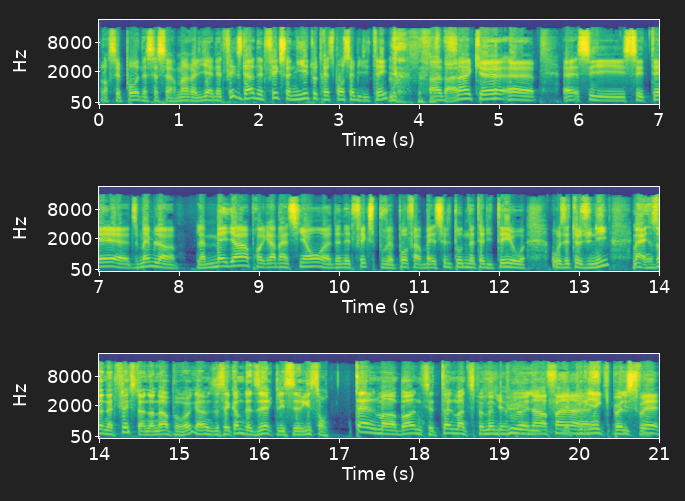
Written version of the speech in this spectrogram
Alors, c'est pas nécessairement relié à Netflix. D'ailleurs, Netflix a nié toute responsabilité en disant que c'était du même là la meilleure programmation de Netflix pouvait pas faire baisser le taux de natalité aux, aux États-Unis. Ben, ça, Netflix, c'est un honneur pour eux quand même. C'est comme de dire que les séries sont tellement bonnes, c'est tellement, tu peux même plus, un enfant, il y a plus rien qui peut le faire.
